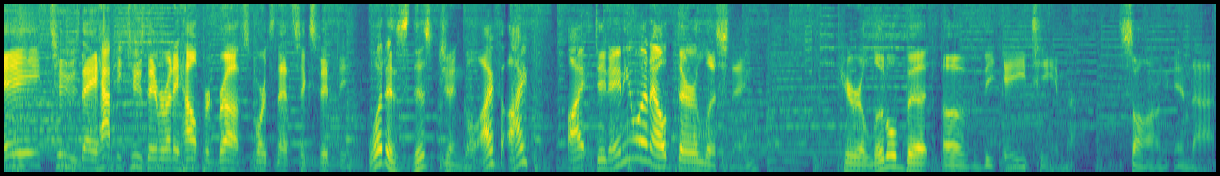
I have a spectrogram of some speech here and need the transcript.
A Tuesday. Happy Tuesday, everybody. Halford Brough, Sportsnet 650. What is this jingle? I, I, I, did anyone out there listening hear a little bit of the A Team song in that.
